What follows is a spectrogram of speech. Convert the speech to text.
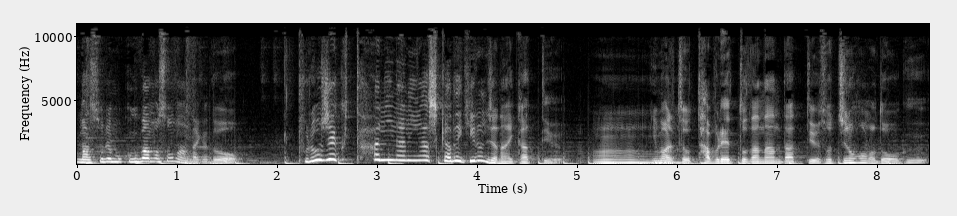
まあそれも黒板もそうなんだけどプロジェクターに何がしかできるんじゃないかっていう。今ちょっとタブレットだなんだっていうそっちの方の道具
